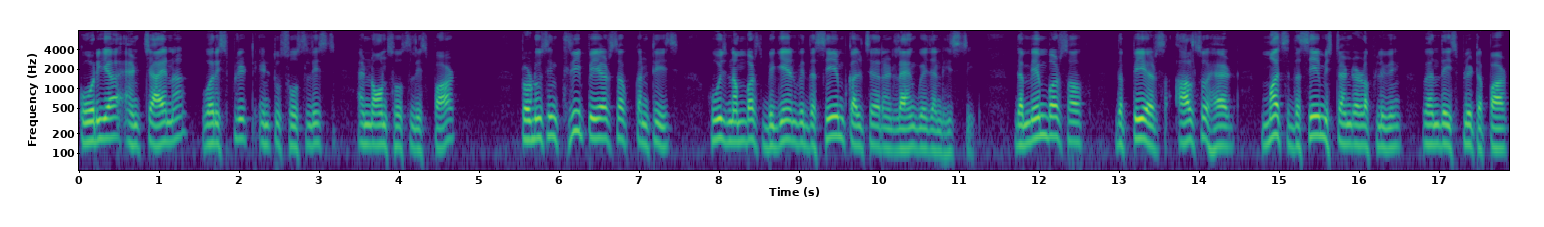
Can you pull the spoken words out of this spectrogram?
Korea and China were split into socialist and non-socialist part, producing three pairs of countries whose numbers began with the same culture and language and history. The members of the pairs also had much the same standard of living when they split apart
